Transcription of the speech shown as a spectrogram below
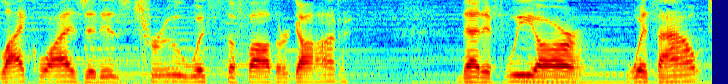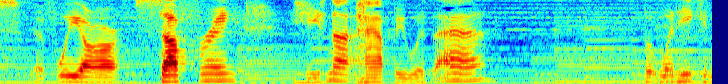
Likewise, it is true with the Father God that if we are without, if we are suffering, He's not happy with that. But when He can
